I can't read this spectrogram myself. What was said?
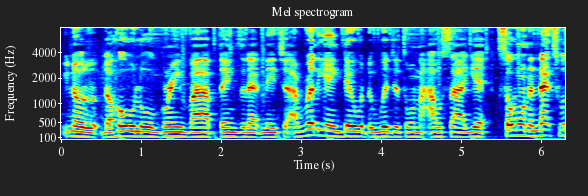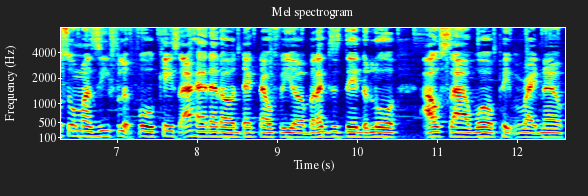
you know, the, the, whole little green vibe, things of that nature. I really ain't deal with the widgets on the outside yet. So on the next what's on my Z Flip 4 case, I had that all decked out for y'all, but I just did the little outside wallpaper right now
